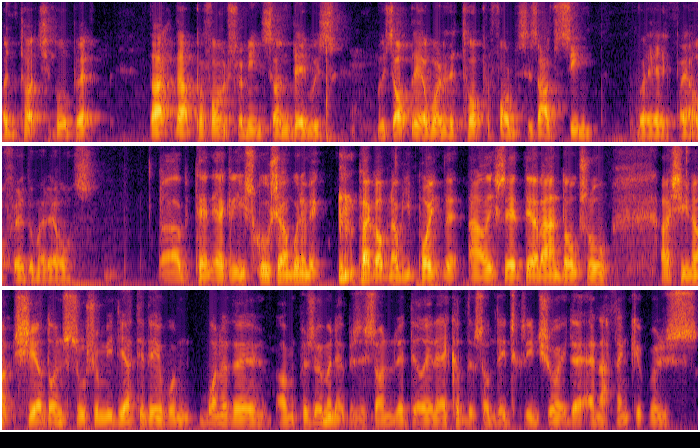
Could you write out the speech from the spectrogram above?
untouchable. But that that performance for me on Sunday was was up there, one of the top performances I've seen by, by Alfredo Morelos. Uh, I would tend to agree, Scotia. I'm going to make pick up on a wee point that Ali said there, and also I seen it shared on social media today. When one of the, I'm presuming it was the Sunday Daily Record that somebody screenshotted it, and I think it was,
